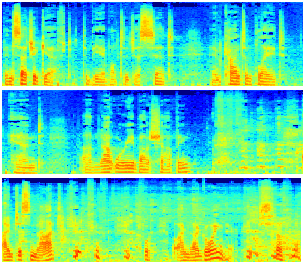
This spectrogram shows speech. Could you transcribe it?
been such a gift to be able to just sit and contemplate and um, not worry about shopping. I'm just not. I'm not going there. So,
